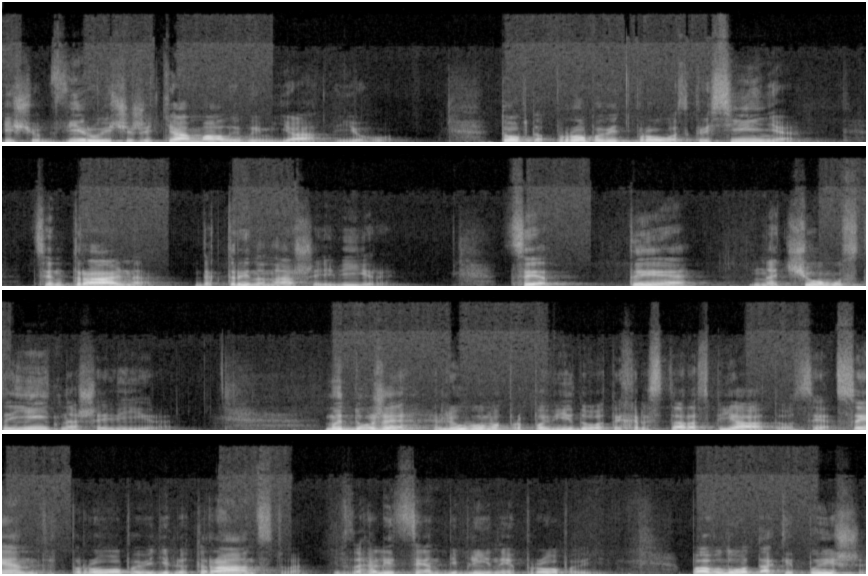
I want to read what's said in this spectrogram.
і щоб віруючи життя мали в ім'я Його. Тобто проповідь про Воскресіння центральна доктрина нашої віри. Це те, на чому стоїть наша віра. Ми дуже любимо проповідувати Христа Розп'ятого. Це центр проповіді лютеранства і взагалі центр біблійної проповіді. Павло так і пише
